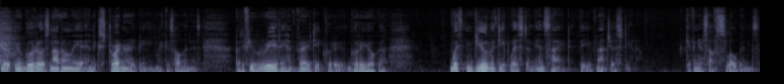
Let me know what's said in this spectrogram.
your, your guru as not only an extraordinary being like His Holiness, but if you really have very deep guru, guru yoga, with imbued with deep wisdom, insight, that you've not just you know given yourself slogans,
